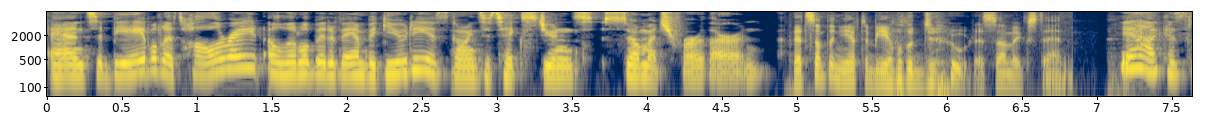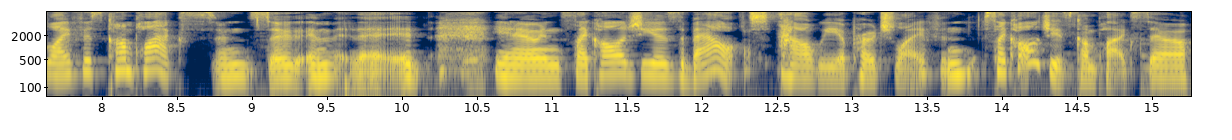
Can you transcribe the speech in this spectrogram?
And to be able to tolerate a little bit of ambiguity is going to take students so much further. That's something you have to be able to do to some extent. Yeah, because life is complex, and so and it, you know, and psychology is about how we approach life, and psychology is complex. So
